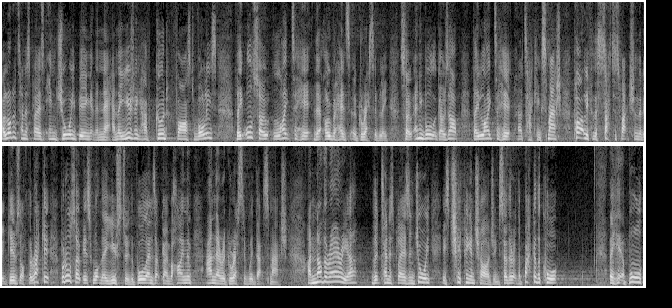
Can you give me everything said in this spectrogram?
a lot of tennis players enjoy being at the net, and they usually have good, fast volleys. They also like to hit their overheads aggressively. So any ball that goes up, they like to hit attacking smash, partly for the satisfaction that it gives off the racket, but also it's what they're used to. The ball ends up going behind them and they're aggressive with that smash. Another area that tennis players enjoy is chipping and charging. So they're at the back of the court, they hit a ball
